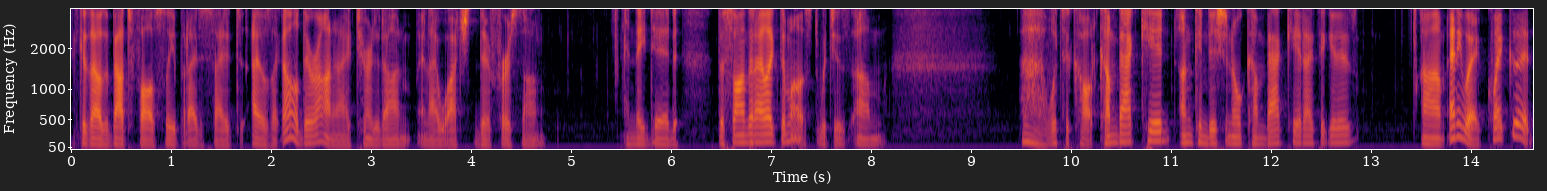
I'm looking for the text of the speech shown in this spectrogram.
because I was about to fall asleep, but I decided to, I was like, oh, they're on, and I turned it on and I watched their first song, and they did the song that I like the most, which is um, uh, what's it called? Comeback Kid, Unconditional Comeback Kid, I think it is. Um, anyway, quite good.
